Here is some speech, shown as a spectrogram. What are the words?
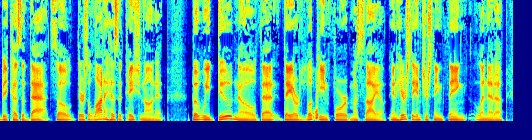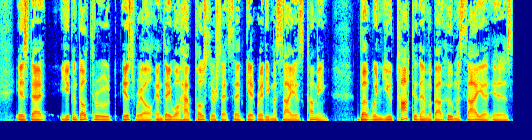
because of that. So there's a lot of hesitation on it. But we do know that they are looking for Messiah. And here's the interesting thing, Lynetta, is that you can go through Israel and they will have posters that said, get ready, Messiah is coming. But when you talk to them about who Messiah is,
